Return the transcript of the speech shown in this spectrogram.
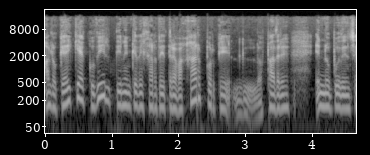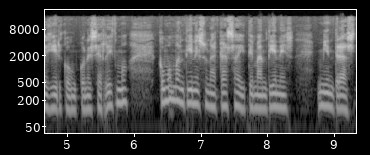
a lo que hay que acudir. Tienen que dejar de trabajar porque los padres eh, no pueden seguir con, con ese ritmo. ¿Cómo mantienes una casa y te mantienes mientras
